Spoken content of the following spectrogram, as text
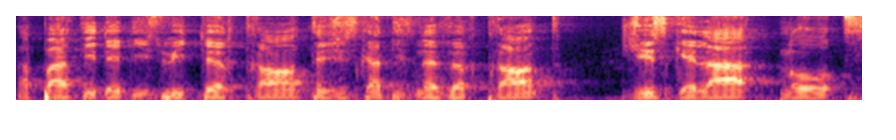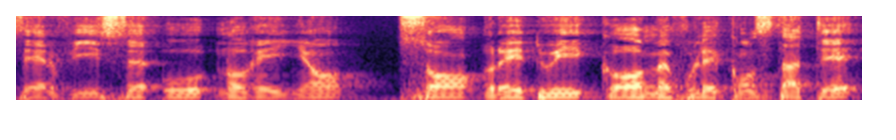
à partir de 18h30 jusqu'à 19h30. Jusque-là, nos services ou nos réunions sont réduits comme vous le constatez.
